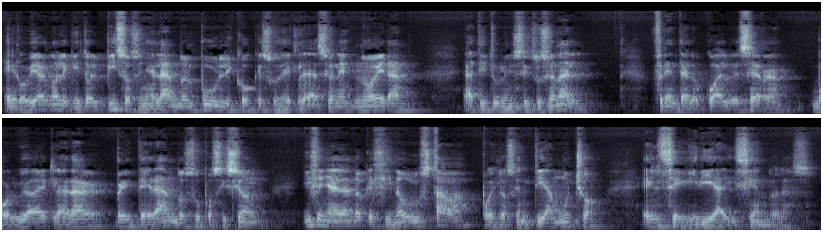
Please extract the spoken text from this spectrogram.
El gobierno le quitó el piso señalando en público que sus declaraciones no eran a título institucional, frente a lo cual Becerra volvió a declarar reiterando su posición y señalando que si no gustaba, pues lo sentía mucho, él seguiría diciéndolas.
